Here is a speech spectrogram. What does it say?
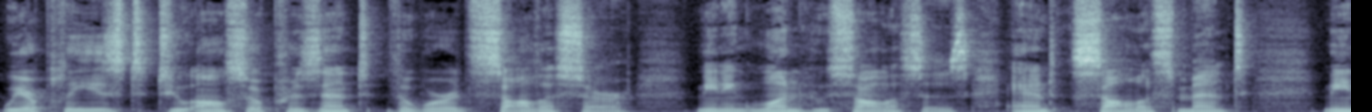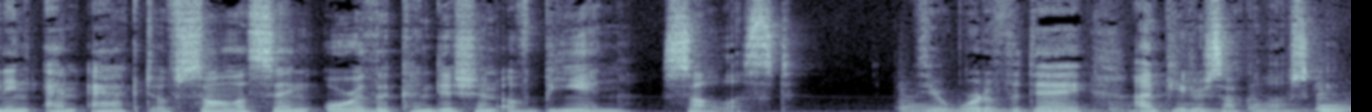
we are pleased to also present the word solacer, meaning one who solaces, and solacement, meaning an act of solacing or the condition of being solaced. With your word of the day, I'm Peter Sokolowski.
